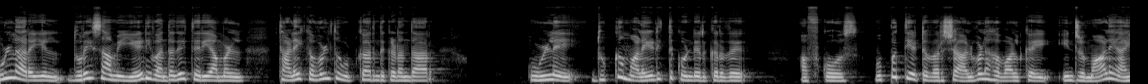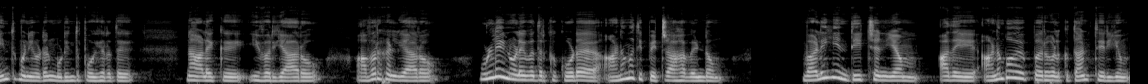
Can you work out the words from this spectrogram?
உள்ளறையில் துரைசாமி ஏடி வந்ததே தெரியாமல் தலை கவிழ்ந்து உட்கார்ந்து கிடந்தார். உள்ளே துக்கம் அலையடித்து கொண்டிருக்கிறது. அஃப்கோர்ஸ் முப்பத்தி எட்டு வருஷ அலுவலக வாழ்க்கை இன்று மாலை ஐந்து மணியுடன் முடிந்து போகிறது. நாளைக்கு இவர் யாரோ அவர்கள் யாரோ உள்ளே நுழைவதற்கு கூட அனுமதி பெற்றாக வேண்டும். வழியின் தீட்சண்யம் அதை அனுபவிப்பவர்களுக்கு தான் தெரியும்.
